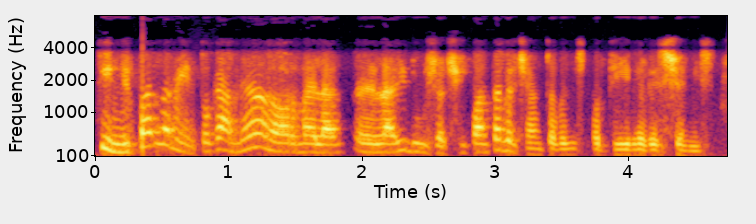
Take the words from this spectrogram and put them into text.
Quindi il Parlamento cambia la norma e la, la riduce al 50% per gli sportivi professionisti.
